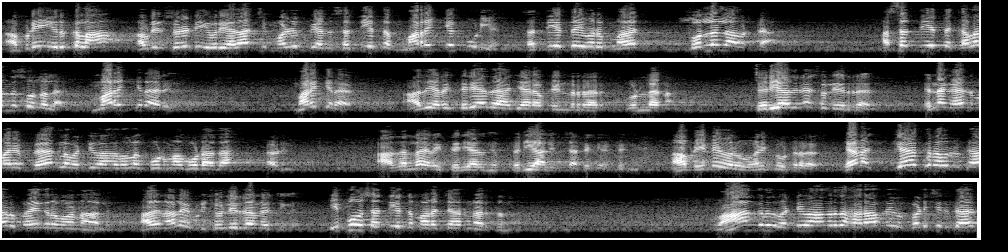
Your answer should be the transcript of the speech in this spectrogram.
அப்படியே இருக்கலாம் அப்படின்னு சொல்லிட்டு இவர் ஏதாச்சும் மழுப்பி அந்த சத்தியத்தை மறைக்கக்கூடிய சத்தியத்தை இவர் மறை சொல்லல அவர்கிட்ட. அசத்தியத்தை கலந்து சொல்லல. மறைக்கிறாரு. மறைக்கிறாரு. அது எனக்கு தெரியாது ஆச்சார் அப்படின்றாரு. சொல்லனா தெரியாதுன்னே சொல்லிடுறாரு. என்னங்க இந்த மாதிரி பேங்க்ல வட்டி வாங்குறதெல்லாம் கூடுமா கூடாதா? அப்படின்னு அதெல்லாம் எனக்கு தெரியாதுங்க. பெரிய ஆலிம்சாட்ட கேட்டுங்க. அப்படின்னு இவர் அனுப்பி விட்டுறாரு. ஏன்னா கேட்கிறவர் இருக்காரு பயங்கரமான ஆள். அதனால இப்படி சொல்லிடுறான்னு வச்சுங்க இப்போ சத்தியத்தை மறைச்சாருன்னு அர்த்தம். வாங்குறது வட்டி வாங்குறது ஹராம்னு படிச்சிருக்காரு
